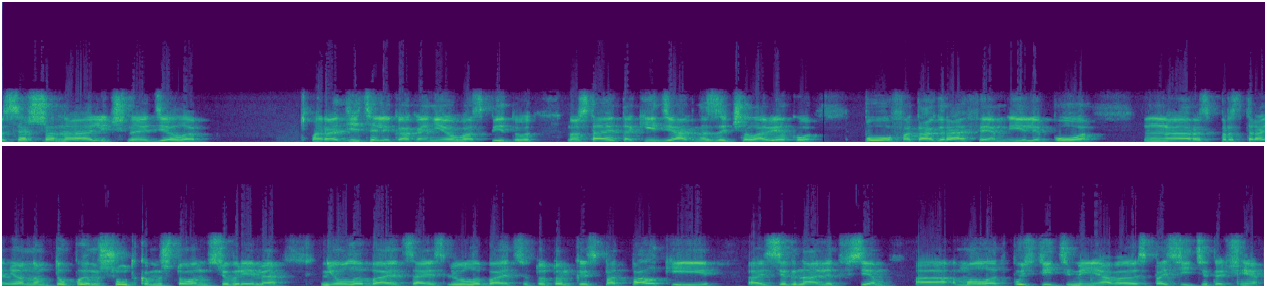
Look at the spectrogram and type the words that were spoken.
совершенно личное дело родителей, как они его воспитывают. Но ставить такие диагнозы человеку по фотографиям или по распространенным тупым шуткам, что он все время не улыбается, а если улыбается, то только из-под палки и а, сигналит всем, а, мол, отпустите меня, э, спасите точнее.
